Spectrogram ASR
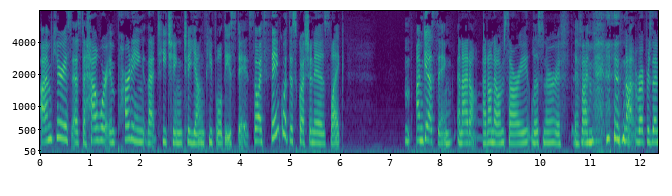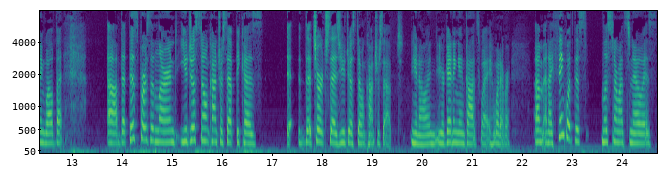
I'm curious as to how we're imparting that teaching to young people these days. So I think what this question is like, I'm guessing, and I don't, I don't know. I'm sorry, listener, if if I'm not representing well, but uh, that this person learned you just don't contracept because i- the church says you just don't contracept, you know, and you're getting in God's way, whatever. Um, and I think what this listener wants to know is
